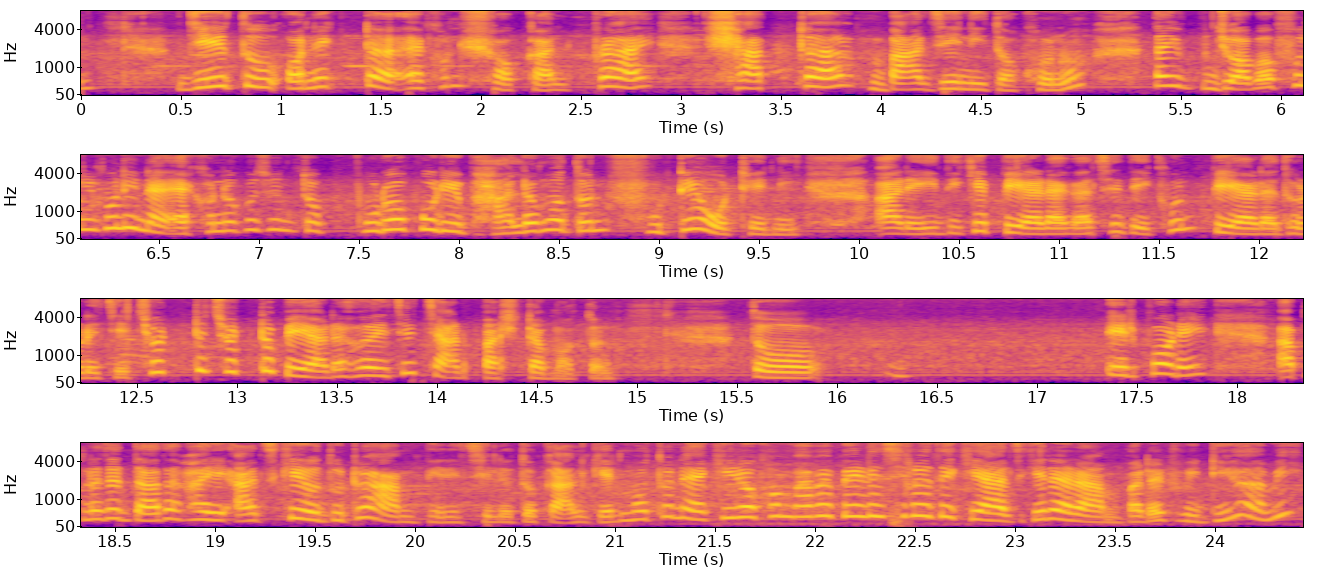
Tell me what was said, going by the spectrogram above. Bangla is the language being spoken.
যেহেতু অনেকটা এখন সকাল, প্রায় সাতটা বাজেনি তখনও, তাই জবা ফুলগুলি না এখনও পর্যন্ত পুরোপুরি ভালো মতন ফুটে ওঠেনি। আর এই দিকে পেয়ারা গাছে দেখুন, পেয়ারা ধরেছে। ছোট্ট ছোট্ট পেয়ারা হয়েছে চার পাঁচটা মতন। তো এরপরে আপনাদের দাদা ভাই আজকেও দুটো আম পেড়েছিল তো কালকের মতন একই রকমভাবে পেড়েছিল দেখে আজকের আর আম পাড়ার ভিডিও আমি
